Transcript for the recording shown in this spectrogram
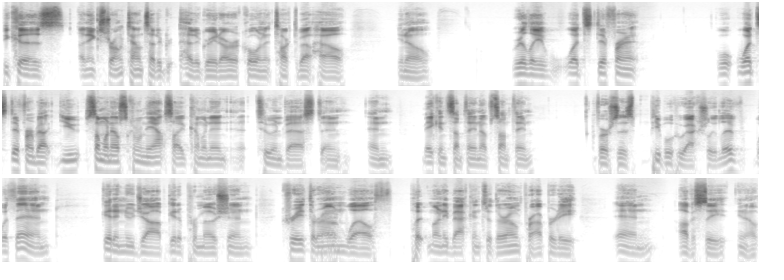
Because I think Strong Towns had a, had a great article and it talked about how, you know, really what's different what's different about you someone else from the outside coming in uh, to invest and and making something of something versus people who actually live within get a new job get a promotion create their own wealth put money back into their own property and obviously you know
